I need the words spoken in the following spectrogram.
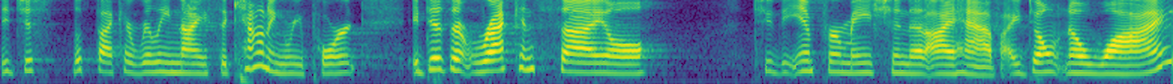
it just looked like a really nice accounting report. It doesn't reconcile to the information that I have. I don't know why,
